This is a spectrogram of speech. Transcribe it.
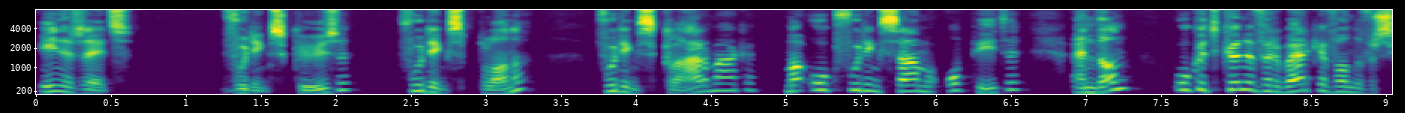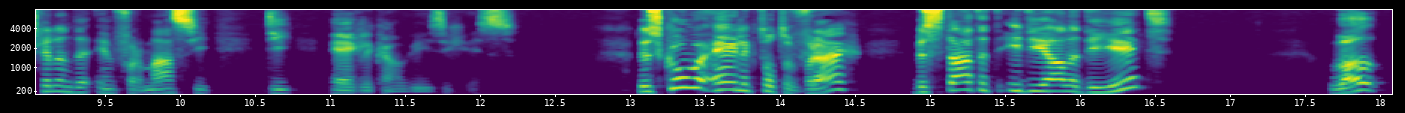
enerzijds voedingskeuze, voedingsplannen, voedingsklaarmaken, maar ook voeding samen opeten en dan ook het kunnen verwerken van de verschillende informatie die eigenlijk aanwezig is. Dus komen we eigenlijk tot de vraag, bestaat het ideale dieet? Wel,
